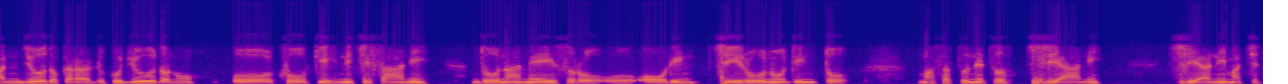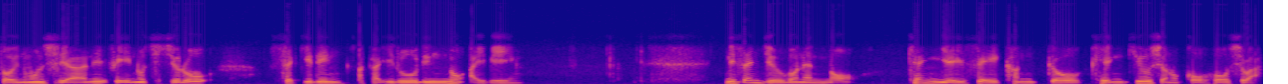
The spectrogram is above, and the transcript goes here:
30度から60度の空気、日差に、ドゥナメイする黄林、チールの林と、摩擦熱、視野に、視野に、町というも視野に、フィーのチチル、赤林、赤色林のアイビーン。2015年の県衛生環境研究所の広報誌は、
